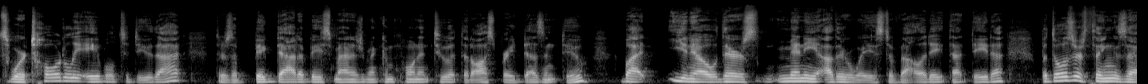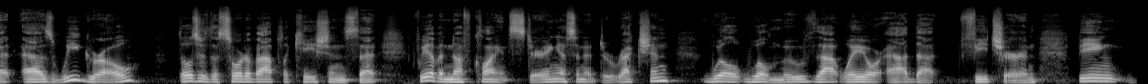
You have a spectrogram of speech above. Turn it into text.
So we're totally able to do that. There's a big database management component to it that Osprey doesn't do. But, you know, there's many other ways to validate that data. But those are things that as we grow, those are the sort of applications that if we have enough clients steering us in a direction, we'll we'll move that way or add that feature. And being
